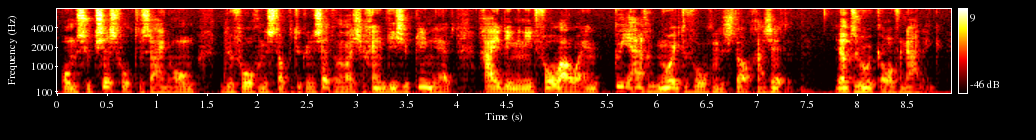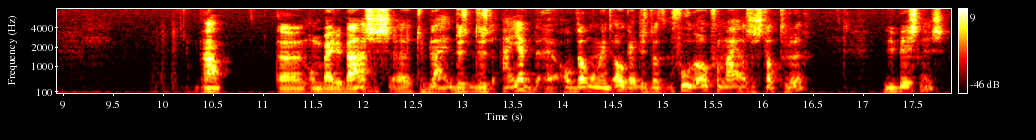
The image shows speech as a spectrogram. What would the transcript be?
om succesvol te zijn, om de volgende stappen te kunnen zetten. Want als je geen discipline hebt, ga je dingen niet volhouden en kun je eigenlijk nooit de volgende stap gaan zetten. Dat is hoe ik erover nadenk. Nou, uh, om bij de basis uh, te blijven. Dus, dus ah, ja, op dat moment ook. Hè, dus dat voelde ook voor mij als een stap terug, die business.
